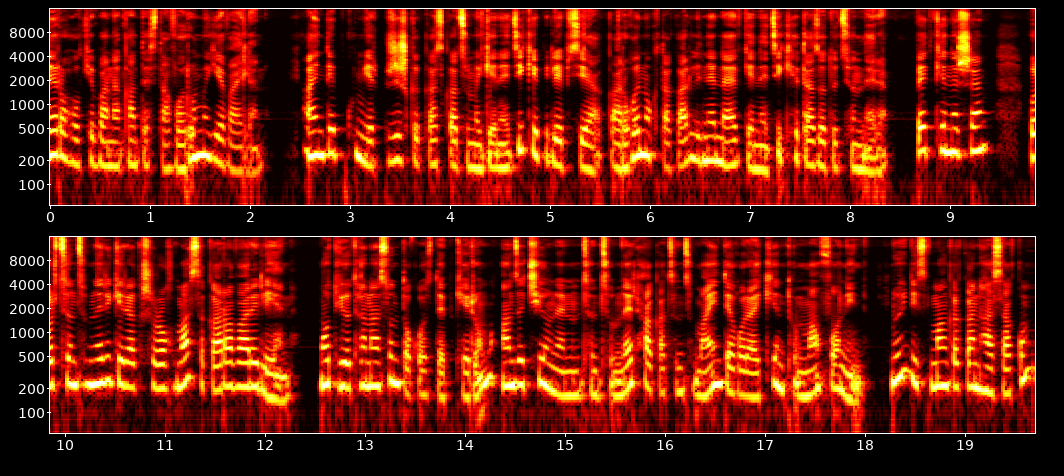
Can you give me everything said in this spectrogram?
նեյրոհոգեբանական տեստավորումը եւ այլն։ Այն դեպքում, երբ բժիշկը կասկածում է գենետիկ էպիլեպսիա, կարող են օգտակար լինել նաև գենետիկ հետազոտությունները։ Պետք է նշեմ, որ ցնցումների գերակշռող մասը կառավարելի են։ Մոտ 70% դեպքերում անձը չի ունենում ցնցումներ հակացնցումային տեղորայքի ընդունման ֆոնին։ Նույնիսկ մանկական հասակում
